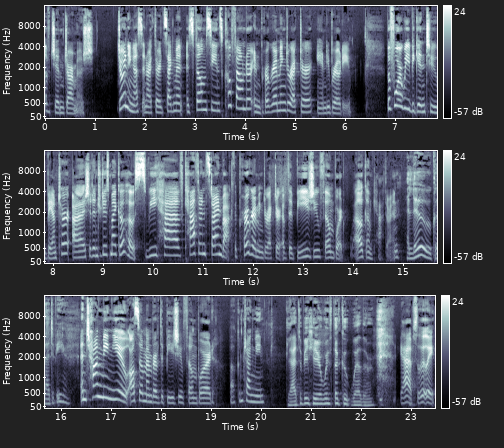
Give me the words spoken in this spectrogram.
of Jim Jarmusch. Joining us in our third segment is Film Scene's co founder and programming director, Andy Brodie. Before we begin to banter, I should introduce my co hosts. We have Catherine Steinbach, the programming director of the Bijou Film Board. Welcome, Catherine. Hello, glad to be here. And Changmin Yu, also a member of the Bijou Film Board. Welcome, Changmin. Glad to be here with the good weather. yeah, absolutely.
